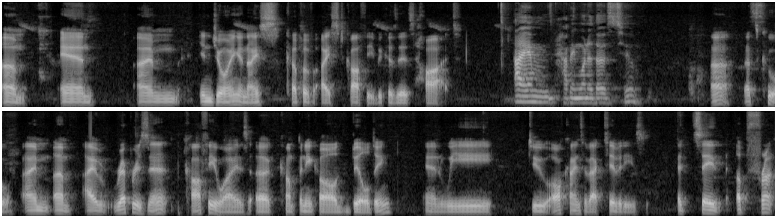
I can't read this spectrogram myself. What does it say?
um, and I'm enjoying a nice cup of iced coffee because it's hot. I am having one of those too. Ah, that's cool. I'm um, I represent Coffee Wise, a company called Building, and we do all kinds of activities. I'd say up front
